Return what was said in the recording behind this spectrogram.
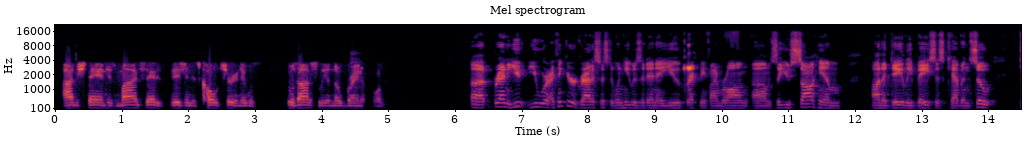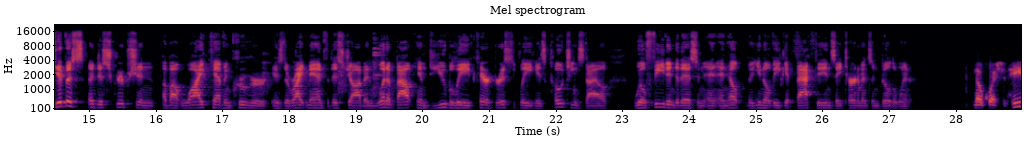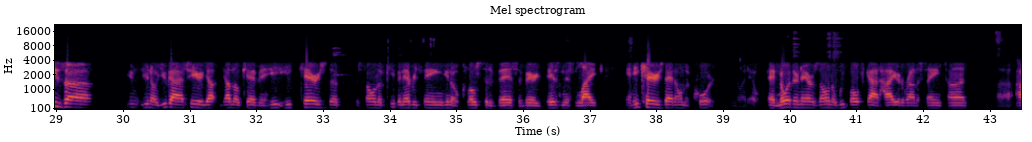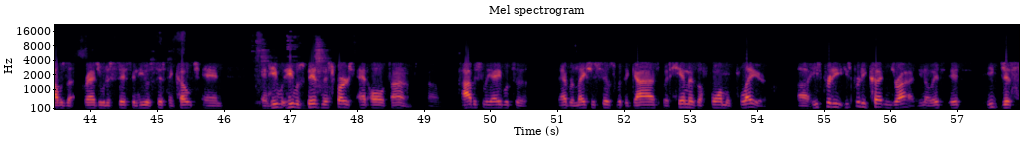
I understand his mindset, his vision, his culture, and it was it was honestly a no brainer for me. Uh, Brandon, you you were I think you were a grad assistant when he was at NAU. Correct me if I'm wrong. Um, so you saw him on a daily basis, Kevin. So give us a description about why Kevin Kruger is the right man for this job, and what about him do you believe characteristically his coaching style will feed into this and, and, and help you know get back to the NCAA tournaments and build a winner. No question. He's uh, you, you know, you guys here, y'all, y'all know Kevin. He he carries the persona of keeping everything, you know, close to the vest and very business-like, and he carries that on the court. At Northern Arizona, we both got hired around the same time. Uh, I was a graduate assistant; he was assistant coach, and and he he was business first at all times. Um, obviously, able to have relationships with the guys, but him as a former player, uh, he's pretty he's pretty cut and dry. You know, it's it's he just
